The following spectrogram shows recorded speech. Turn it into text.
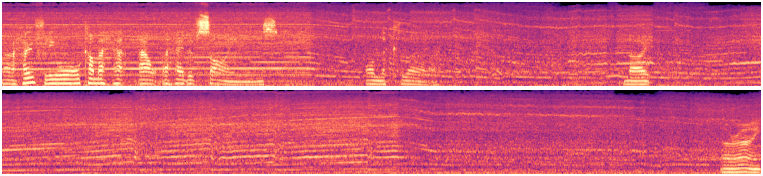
Uh, hopefully we'll come ahe out ahead of Sainz on the Leclerc. No. Alright.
